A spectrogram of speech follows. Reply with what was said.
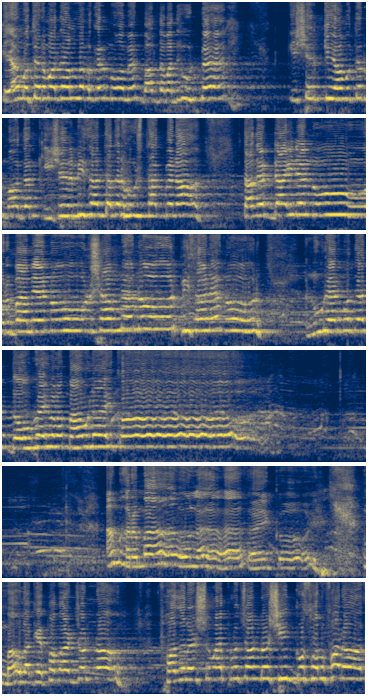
কিয়ামতের মধ্যে আল্লাহ পাকের মোহামেন বান্দাবাদি উঠবে কিসের কি কিয়ামতের ময়দান? কিসের মিজান? তাদের হুশ থাকবে না। তাদের ডাইনে নূর, বামে নূর, সামনে নূর, পিছনে নূর। নূরের মধ্যে দৌড়াই বলো, মাওলাই কো। আমার মাওলাই কই? মাওলাকে পাওয়ার জন্য ফজরের সময় প্রচণ্ড শীত, গোসল ফরজ।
